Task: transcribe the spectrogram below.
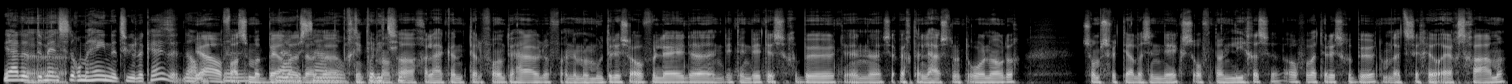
Ja, de, de uh, mensen eromheen natuurlijk. Hè? Dan, ja, of als ze me bellen, dan uh, begint iemand al gelijk aan de telefoon te huilen. Van mijn moeder is overleden en dit en dit is gebeurd. En uh, ze hebben echt een luisterend oor nodig. Soms vertellen ze niks of dan liegen ze over wat er is gebeurd. Omdat ze zich heel erg schamen.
